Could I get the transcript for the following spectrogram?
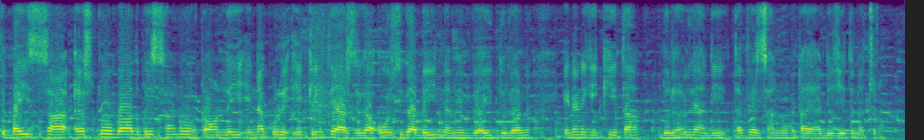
ਤੇ ਬਈ ਸਾ- ਇਸ ਤੋਂ ਬਾਅਦ ਬਈ ਸਾਨੂੰ ਹਟਾਉਣ ਲਈ ਇਹਨਾਂ ਕੋਲੇ ਇੱਕ ਹਥਿਆਰ ਸੀਗਾ, ਉਹ ਸੀਗਾ ਬਈ ਨਵੀਂ ਵਿਆਹੀ ਦੁਲਹਨ। ਇਹਨਾਂ ਨੇ ਕੀ ਕੀਤਾ? ਦੁਲਹਨ ਲਿਆਂਦੀ ਤਾਂ ਫਿਰ ਸਾਨੂੰ ਹਟਾਇਆ ਡੀਜੇ ਤੇ ਨੱਚਣੋਂ।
